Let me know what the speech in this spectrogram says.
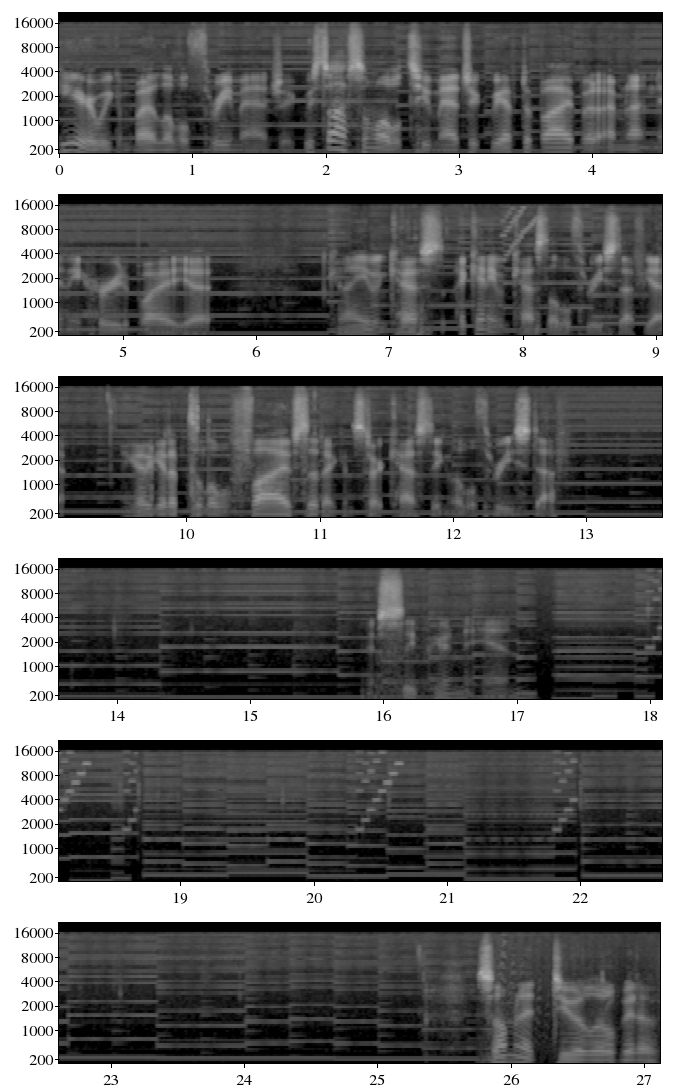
Here we can buy level 3 magic. We still have some level 2 magic we have to buy, but I'm not in any hurry to buy it yet. Can I even cast? I can't even cast level 3 stuff yet. I gotta get up to level 5 so that I can start casting level 3 stuff. I'm gonna sleep here in the inn. So I'm gonna do a little bit of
